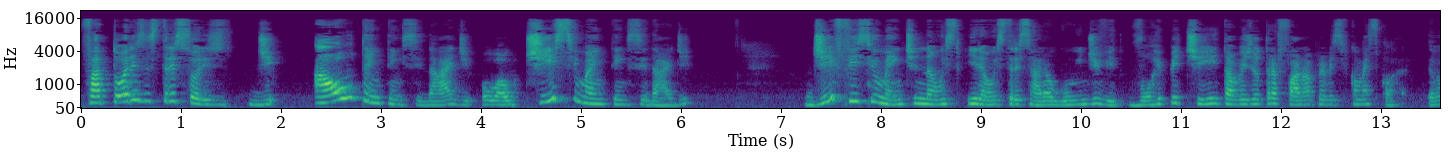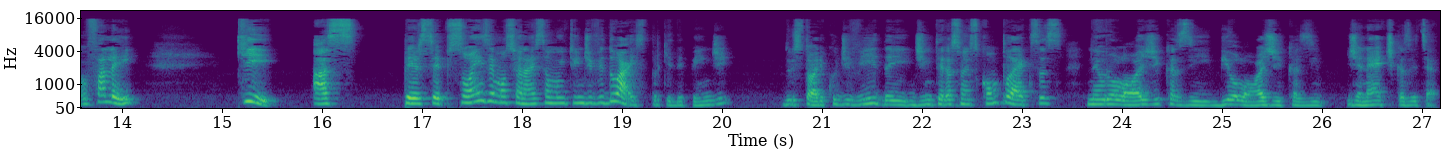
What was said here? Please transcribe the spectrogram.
fatores estressores de alta intensidade ou altíssima intensidade dificilmente não irão estressar algum indivíduo. Vou repetir, talvez de outra forma, para ver se fica mais claro. Então, eu falei que as percepções emocionais são muito individuais, porque depende do histórico de vida e de interações complexas, neurológicas e biológicas e genéticas, etc.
